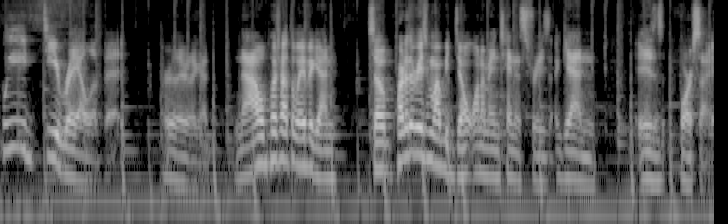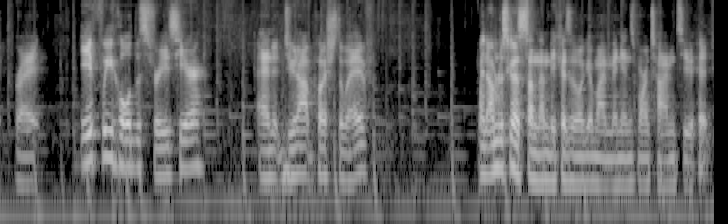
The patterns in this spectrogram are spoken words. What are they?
we derail a bit. Really, really good. Now we'll push out the wave again. So part of the reason why we don't want to maintain this freeze, again, is foresight, right? If we hold this freeze here and do not push the wave, and I'm just going to stun them because it'll give my minions more time to hit.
